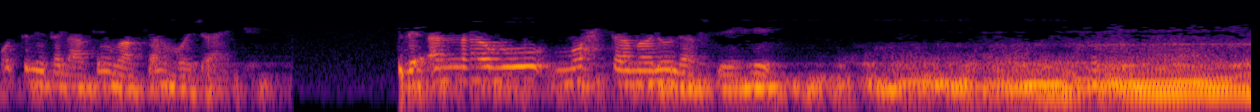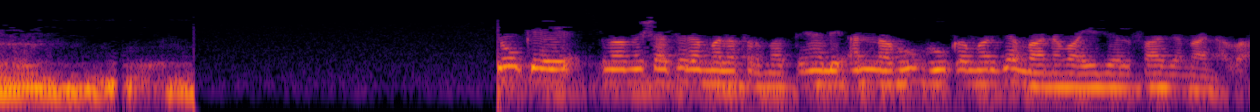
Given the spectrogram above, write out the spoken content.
اتنی طلاقیں واقع ہو جائیں گی۔ لأنه محتمل لفظه کیونکہ امام شاطر رحمہ اللہ فرماتے ہیں علی انہو کا مرجع مانوا یہ جو الفاظ ہے مانوا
